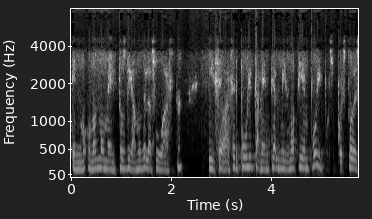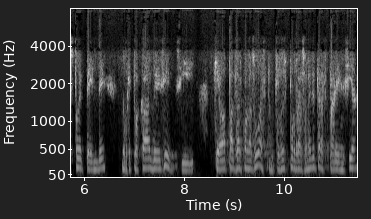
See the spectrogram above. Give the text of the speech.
en unos momentos, digamos, de la subasta y se va a hacer públicamente al mismo tiempo y por supuesto de esto depende lo que tú acabas de decir, si qué va a pasar con la subasta. Entonces, por razones de transparencia,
